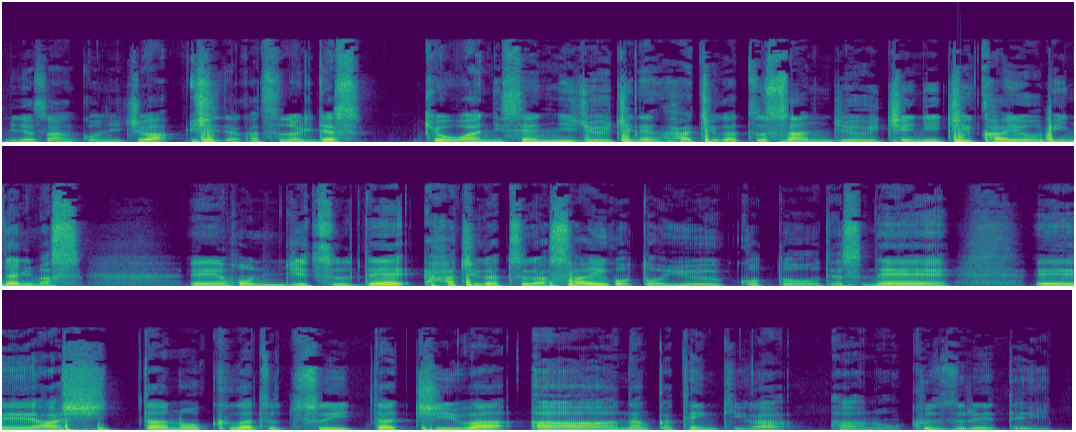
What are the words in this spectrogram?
皆さんこんにちは。石田勝則です。今日は2021年8月31日火曜日になります。えー本日で8月が最後ということですね。えー明日の9月1日は、あなんか天気があの崩れていて、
